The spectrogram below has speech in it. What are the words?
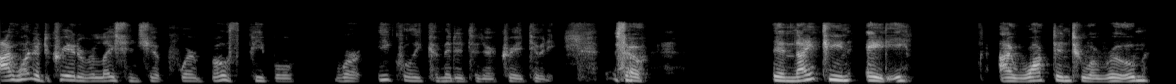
I wanted to create a relationship where both people were equally committed to their creativity. So in 1980, I walked into a room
